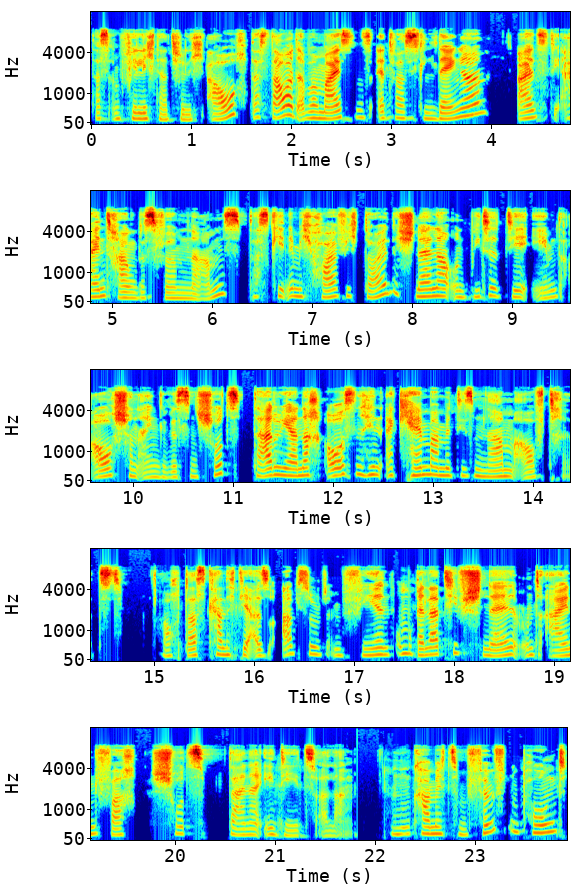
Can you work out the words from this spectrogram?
Das empfehle ich natürlich auch. Das dauert aber meistens etwas länger als die Eintragung des Firmennamens. Das geht nämlich häufig deutlich schneller und bietet dir eben auch schon einen gewissen Schutz, da du ja nach außen hin erkennbar mit diesem Namen auftrittst. Auch das kann ich dir also absolut empfehlen, um relativ schnell und einfach Schutz deiner Idee zu erlangen. Nun komme ich zum fünften Punkt,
